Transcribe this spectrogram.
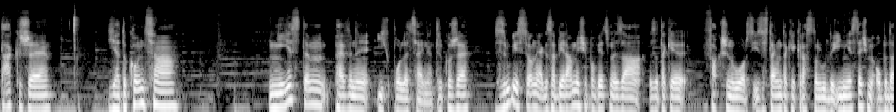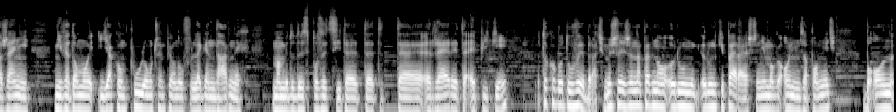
tak, że ja do końca nie jestem pewny ich polecenia, tylko że z drugiej strony, jak zabieramy się powiedzmy za, za takie Faction Wars i zostają takie krasnoludy i nie jesteśmy obdarzeni nie wiadomo jaką pulą czempionów legendarnych mamy do dyspozycji te, te, te, te rery, te epiki, no to kogo tu wybrać? Myślę, że na pewno Run, Runkeepera, jeszcze nie mogę o nim zapomnieć, bo on y,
